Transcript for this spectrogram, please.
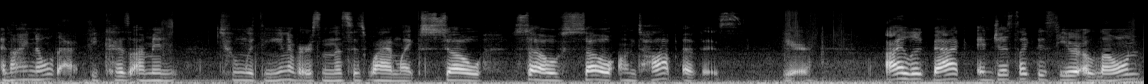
And I know that because I'm in tune with the universe. And this is why I'm like so, so, so on top of this year. I look back and just like this year alone,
